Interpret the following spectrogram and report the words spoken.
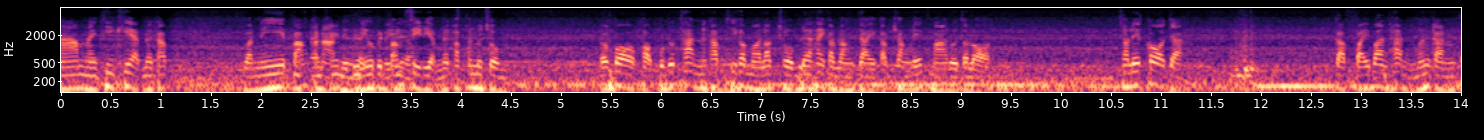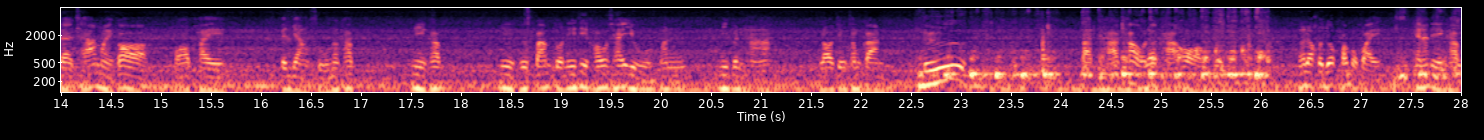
น้ำในที่แคบนะครับ วันนี้ปั๊มขนาดหนึ่งนิ้วเป็นปั๊มสี่เหลี่ยมนะครับท่านผู้ชม แล้วก็ขอบคุณทุกท่านนะครับ ที่เข้ามารับชมและให้กำลังใจกับช่างเล็กมาโดยตลอด ช่างเล็กก็จะกลับไปบ้านท่านเหมือนกัน แต่ช้าหน่อยก็ขออภัยเป็นอย่างสูงนะครับ นี่ครับ นี่คือปั๊มตัวนี้ที่เขาใช้อยู่มันมีปัญหา เราจึงทำการรื้อตัดขาเข้าและขาออก แล้วเราก็ยกปั๊มออกไปแค่นั้นเองครับ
